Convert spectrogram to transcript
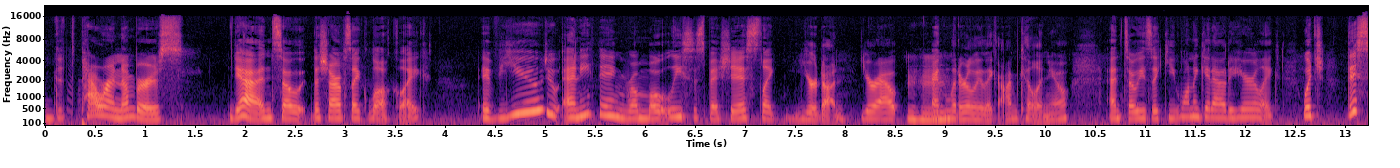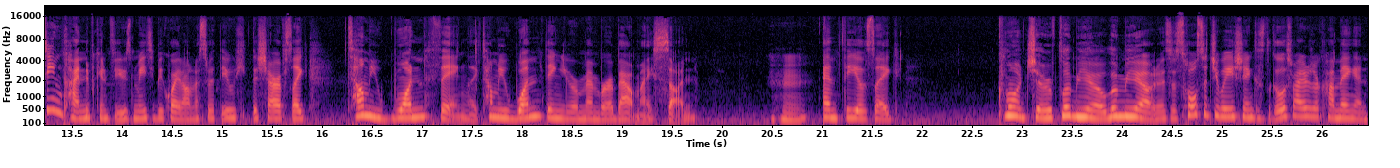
the power in numbers. Yeah, and so the sheriff's like, look, like if you do anything remotely suspicious, like you're done, you're out, mm-hmm. and literally like I'm killing you. And so he's like, you want to get out of here, like, which this scene kind of confused me to be quite honest with you. The sheriff's like, tell me one thing, like tell me one thing you remember about my son. Mm-hmm. And Theo's like, come on, sheriff, let me out, let me out. And it's this whole situation because the Ghost Riders are coming, and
